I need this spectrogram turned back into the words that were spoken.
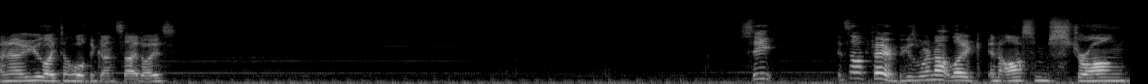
I know you like to hold the gun sideways. See, it's not fair because we're not like an awesome, strong,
